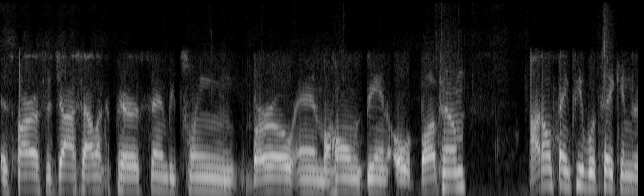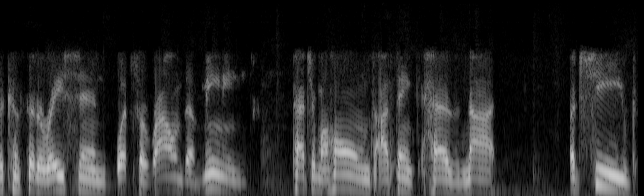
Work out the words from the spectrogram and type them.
as far as the Josh Allen comparison between Burrow and Mahomes being above him, I don't think people take into consideration what's around them. Meaning, Patrick Mahomes, I think, has not achieved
